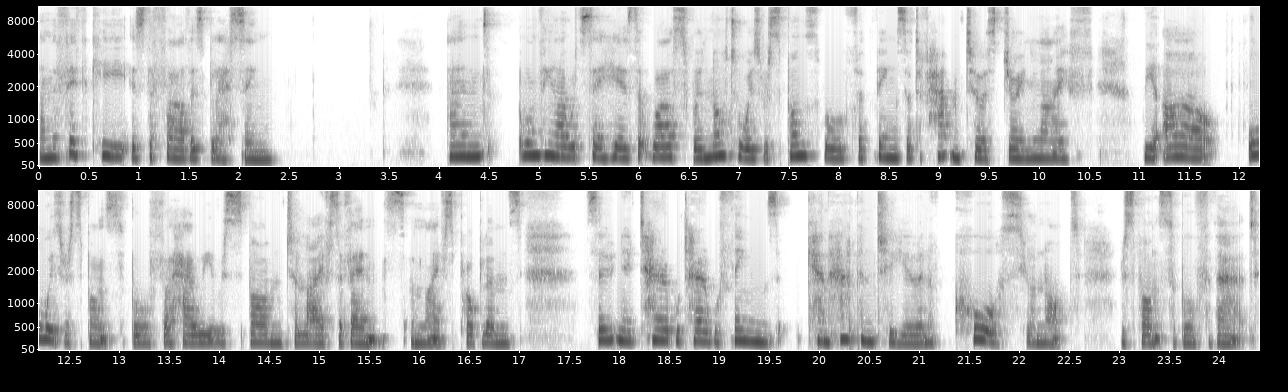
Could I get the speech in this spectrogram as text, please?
And the fifth key is the Father's blessing. And one thing I would say here is that whilst we're not always responsible for things that have happened to us during life, we are always responsible for how we respond to life's events and life's problems. So, you know, terrible, terrible things can happen to you. And of course, you're not responsible for that.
